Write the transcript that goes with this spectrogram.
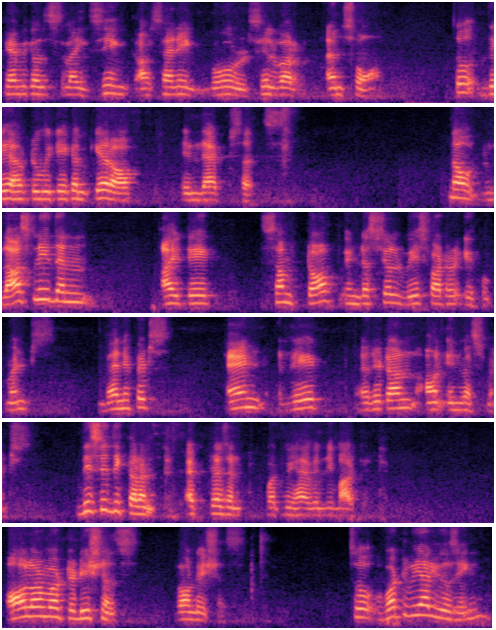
chemicals like zinc, arsenic, gold, silver, and so on. So they have to be taken care of in that sense. Now, lastly, then I take some top industrial wastewater equipments, benefits, and rate return on investments. This is the current at present what we have in the market. All our traditionals foundations. So what we are using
